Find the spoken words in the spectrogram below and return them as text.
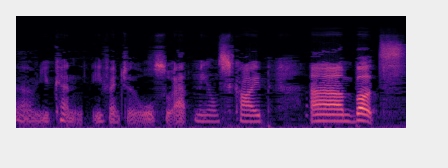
Um, you can eventually also add me on Skype. Um, but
